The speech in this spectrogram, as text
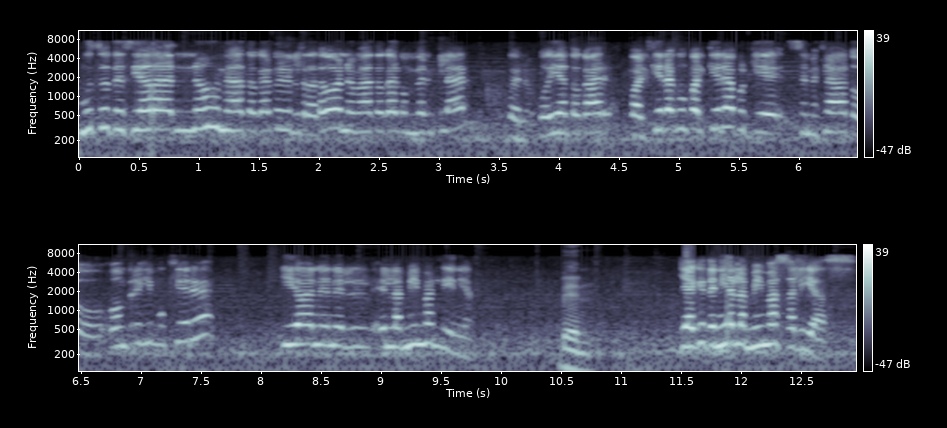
muchos decían, no, me va a tocar con el ratón, no me va a tocar con Ben Clark. Bueno, podía tocar cualquiera con cualquiera porque se mezclaba todo. Hombres y mujeres iban en, el, en las mismas líneas. Bien. Ya que tenían las mismas salidas.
